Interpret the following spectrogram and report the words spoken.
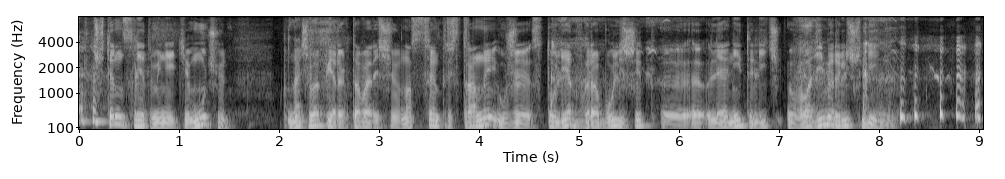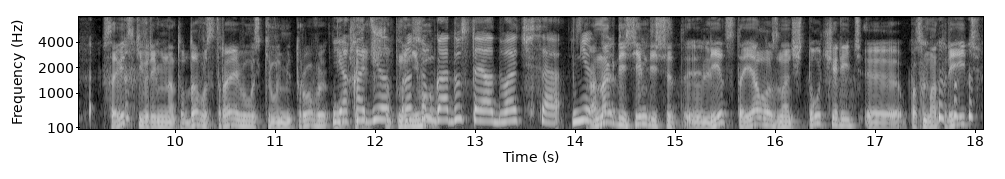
14 лет меня эти мучают. Значит, во-первых, товарищи, у нас в центре страны уже сто лет в гробу лежит э, Леонид Ильич, Владимир Ильич Ленин. В советские времена туда выстраивалась километровая очередь. Я ходила, в прошлом него... году стояла два часа. Нет, Страна, где 70 лет стояла, значит, очередь э, посмотреть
